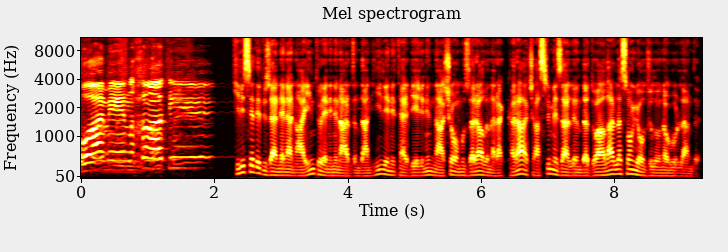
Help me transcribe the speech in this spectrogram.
ومن خطيئ Kilisede düzenlenen ayin töreninin ardından Hileni Terbiyeli'nin naaşı omuzlara alınarak Karaağaç Asrı Mezarlığı'nda dualarla son yolculuğuna uğurlandı.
